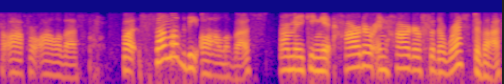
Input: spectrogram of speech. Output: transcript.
to offer all of us, but some of the all of us are making it harder and harder for the rest of us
